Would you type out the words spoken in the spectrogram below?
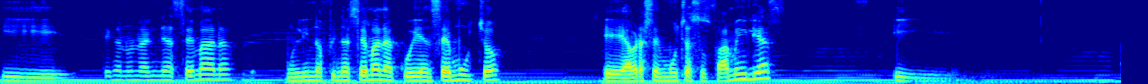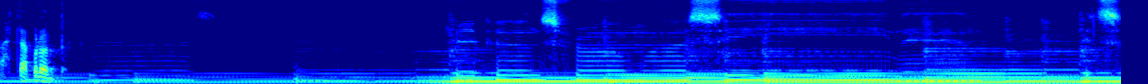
Y tengan una linda semana, un lindo fin de semana, cuídense mucho, eh, abracen mucho a sus familias y hasta pronto. It's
